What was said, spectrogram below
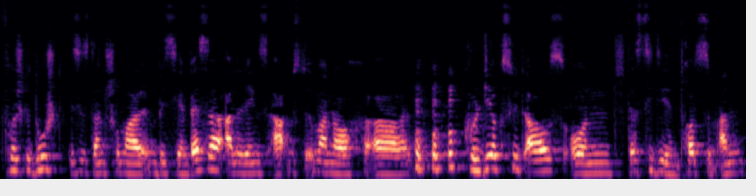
Frisch geduscht ist es dann schon mal ein bisschen besser. Allerdings atmest du immer noch äh, Kohlendioxid aus und das zieht dann trotzdem an.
